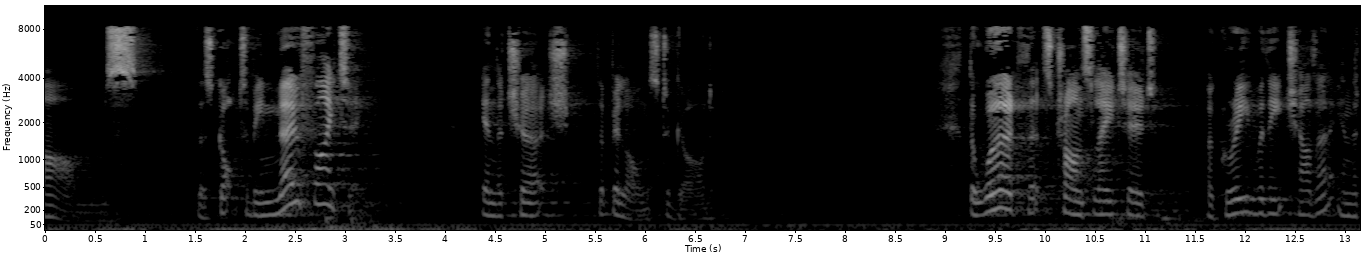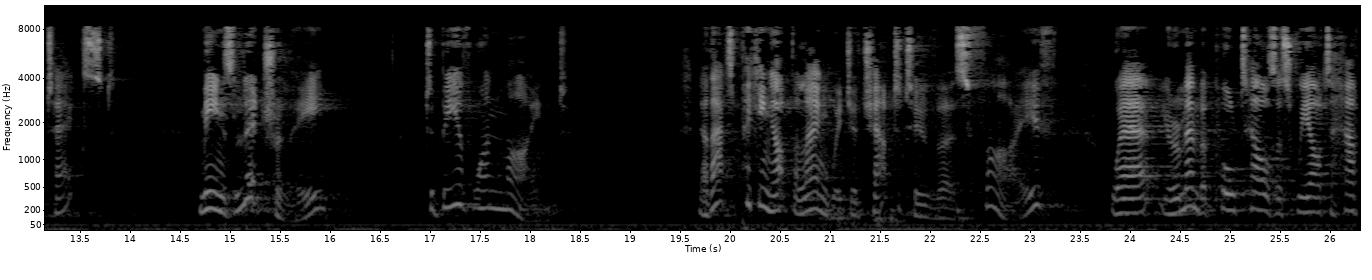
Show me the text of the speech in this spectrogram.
arms. There's got to be no fighting in the church that belongs to God. The word that's translated agree with each other in the text means literally to be of one mind. Now that's picking up the language of chapter 2, verse 5, where you remember Paul tells us we are to have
